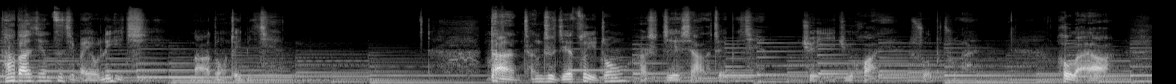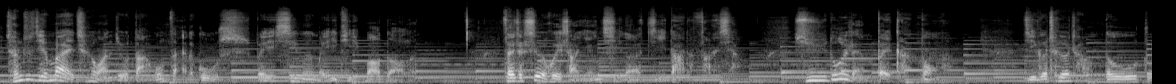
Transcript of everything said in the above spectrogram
他担心自己没有力气拿动这笔钱。但陈志杰最终还是接下了这笔钱，却一句话也说不出来。后来啊。陈志杰卖车挽救打工仔的故事被新闻媒体报道了，在这社会上引起了极大的反响，许多人被感动了，几个车厂都主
